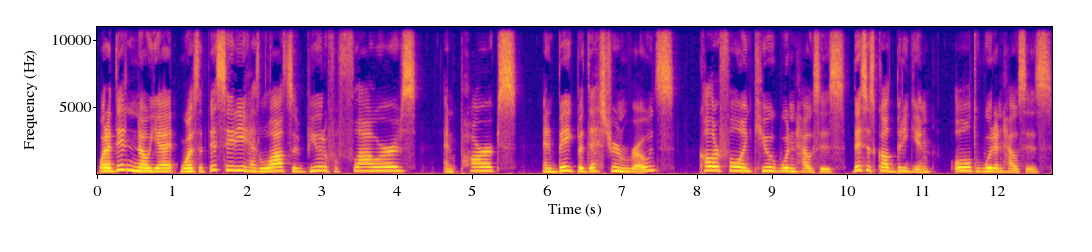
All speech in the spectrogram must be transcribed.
What I didn't know yet was that this city has lots of beautiful flowers and parks and big pedestrian roads, colorful and cute wooden houses. This is called Bryggen, old wooden houses.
